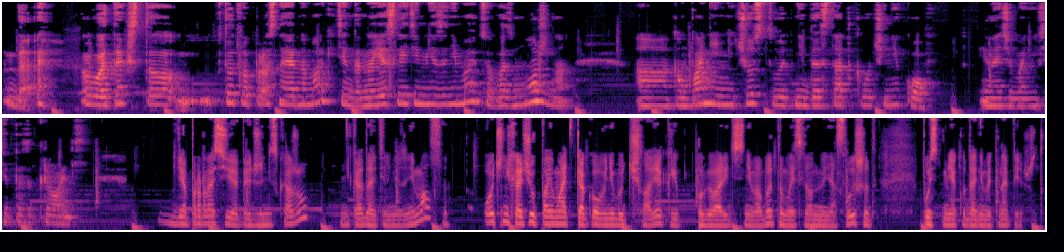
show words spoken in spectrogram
Да. Вот, так что тут вопрос, наверное, маркетинга, но если этим не занимаются, возможно, а, компания не чувствует недостатка учеников, иначе бы они все позакрывались. Я про Россию, опять же, не скажу, никогда этим не занимался. Очень хочу поймать какого-нибудь человека и поговорить с ним об этом, если он меня слышит, пусть мне куда-нибудь напишет.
